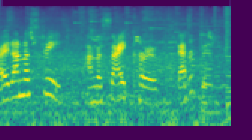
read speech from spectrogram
Right on the street, on the side curve. That's the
